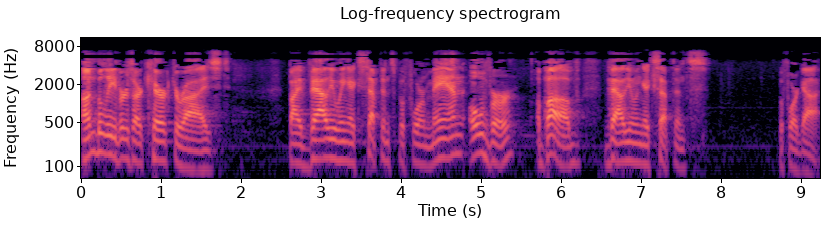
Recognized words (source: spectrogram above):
Unbelievers are characterized by valuing acceptance before man over, above, valuing acceptance before God.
